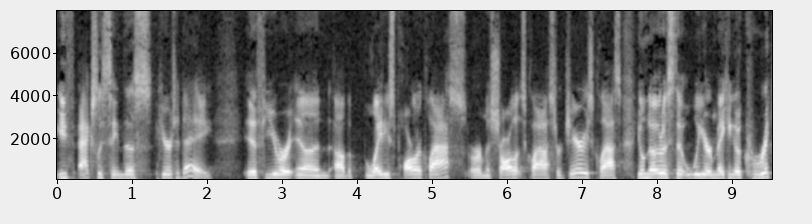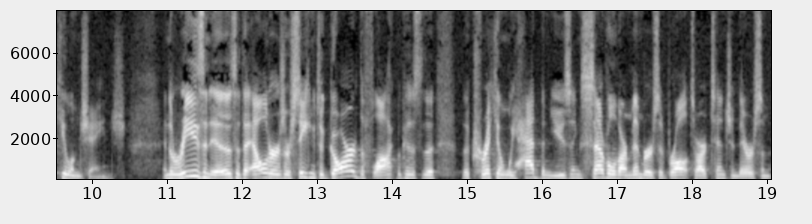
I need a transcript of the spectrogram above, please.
you've actually seen this here today if you are in uh, the ladies' parlor class or Miss Charlotte's class or Jerry's class, you'll notice that we are making a curriculum change. And the reason is that the elders are seeking to guard the flock because the, the curriculum we had been using, several of our members have brought to our attention there are some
